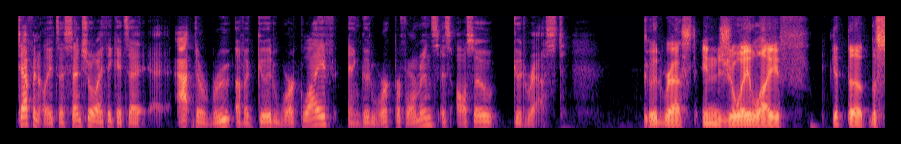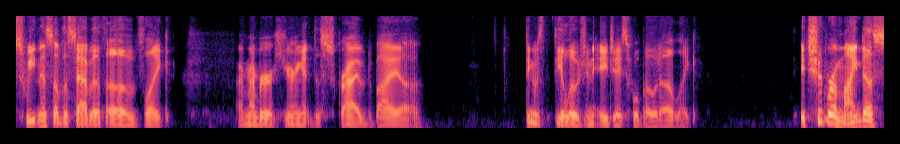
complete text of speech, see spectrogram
definitely it's essential. I think it's a, at the root of a good work life and good work performance is also good rest. Good rest, enjoy life, get the the sweetness of the Sabbath of like I remember hearing it described by uh I think it was theologian AJ Swoboda like it should remind us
